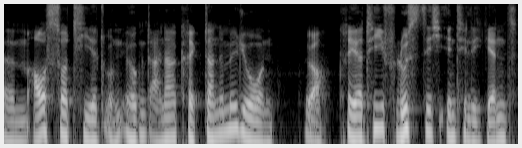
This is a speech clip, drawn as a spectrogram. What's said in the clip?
ähm, aussortiert und irgendeiner kriegt dann eine Million. Ja, kreativ, lustig, intelligent,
